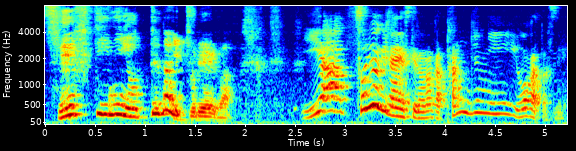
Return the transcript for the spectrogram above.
セーフティーに寄ってないプレーが。いやー、そういうわけじゃないんですけど、なんか単純に弱かったですね。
